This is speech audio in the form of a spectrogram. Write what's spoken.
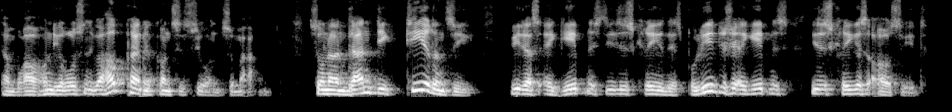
dann brauchen die Russen überhaupt keine Konzessionen zu machen, sondern dann diktieren sie, wie das Ergebnis dieses Krieges, das politische Ergebnis dieses Krieges aussieht.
